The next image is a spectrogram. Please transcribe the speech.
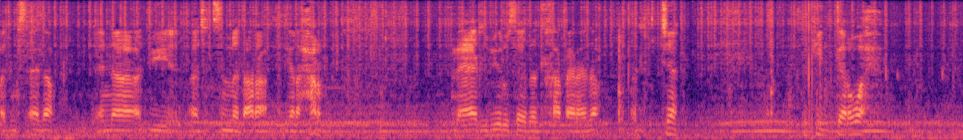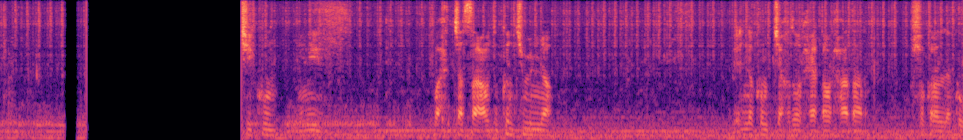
هاد المسألة. لأن هادي تتسمى دار حرب. مع هاد الفيروس هذا الخطير هذا. هاد الفتاك كيدي رواح تيكون يعني واحد التصاعد وكنتمنى بأنكم تاخذوا الحيطة والحذر شكرا لكم.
